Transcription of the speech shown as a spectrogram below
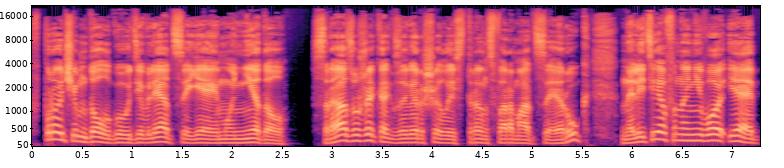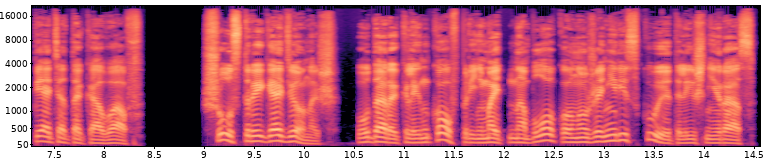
Впрочем, долго удивляться я ему не дал. Сразу же, как завершилась трансформация рук, налетев на него и опять атаковав. Шустрый гаденыш. Удары клинков принимать на блок он уже не рискует лишний раз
